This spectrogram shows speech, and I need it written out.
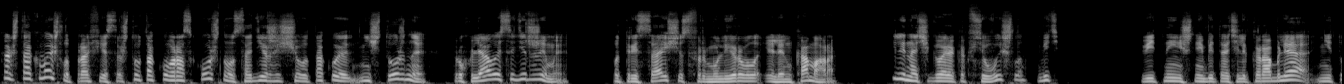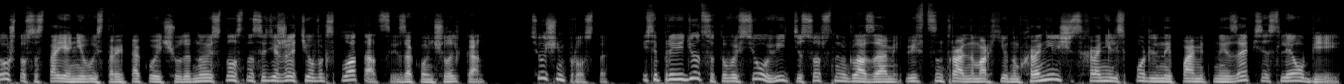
Как же так вышло, профессор, что у такого роскошного, содержащего такое ничтожное, трухлявое содержимое? Потрясающе сформулировала Элен Камара. Или, иначе говоря, как все вышло? Ведь... Ведь нынешние обитатели корабля не то что в состоянии выстроить такое чудо, но и сносно содержать его в эксплуатации, закончил Элькан. Все очень просто. Если приведется, то вы все увидите собственными глазами, ведь в Центральном архивном хранилище сохранились подлинные памятные записи с Леобеи.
